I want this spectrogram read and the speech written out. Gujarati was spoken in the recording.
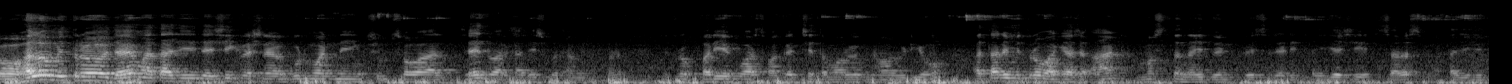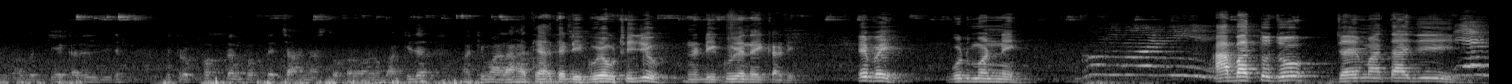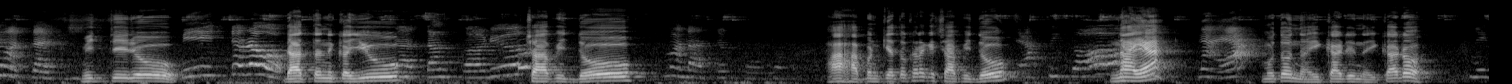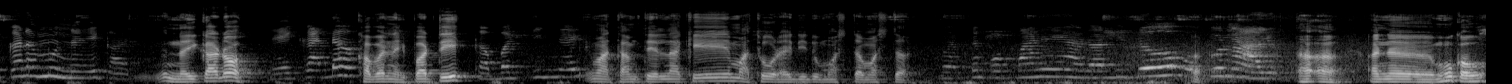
તો હલો મિત્રો જય માતાજી જય શ્રી કૃષ્ણ ગુડ મોર્નિંગ શુભ સવાર જય દ્વારકાધીશ બધા મિત્રો. મિત્રો ફરી એકવાર સ્વાગત છે તમારું એક નવા વિડીયોમાં. અત્યારે મિત્રો વાગ્યા છે આઠ મસ્ત નહીં ધોઈને ફ્રેશ રેડી થઈ ગયા છીએ. સરસ માતાજીની દીવાબત્તીએ કરી લીધી છે. મિત્રો ફક્ત ને ફક્ત ચા નાસ્તો કરવાનો બાકી છે. બાકી મારા હાથે હાથે ડીગુએ ઉઠી ગયું અને ડીગુએ નહીં કાઢી. એ ભાઈ ગુડ મોર્નિંગ. આ બાત તો જો જય માતાજી. મિત્રો. દાંતન કહ્યું ચા પીધો હા હા પણ કહેતો ખરા કે ચા પીધો ના યા હું તો નહીં કાઢ્યું નહીં કાઢો. નહીં કાઢો. ખબર નહીં પડતી? માથામાં તેલ નાખી માથું ઓળાવી દીધું મસ્ત મસ્ત. અને હું કહું?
